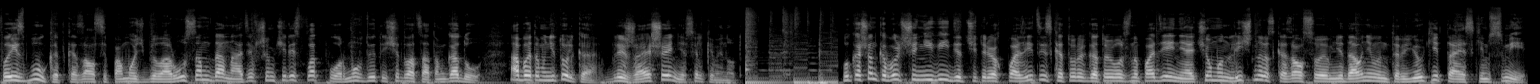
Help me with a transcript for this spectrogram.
Facebook отказался помочь белорусам, донатившим через платформу в 2020 году. Об этом и не только в ближайшие несколько минут. Лукашенко больше не видит четырех позиций, с которых готовилось нападение, о чем он лично рассказал в своем недавнем интервью китайским СМИ.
